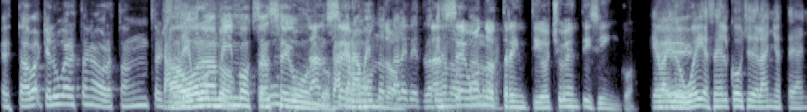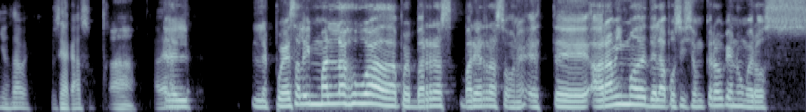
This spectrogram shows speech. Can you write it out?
estaba, ¿Qué lugar están ahora? Están terceros. Ahora segundo, mismo están segundo. segundos. Segundo, está- está están segundo claro. 38 y 25. Que by the Eh, way, ese es el coach del año este año, ¿sabes? Por si acaso. Ajá. El- les puede salir mal la jugada por varias, varias razones. Este, ahora mismo desde la posición creo que números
